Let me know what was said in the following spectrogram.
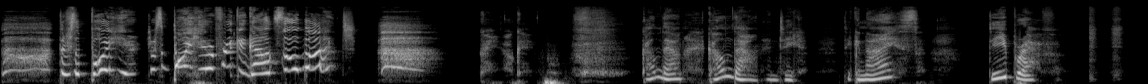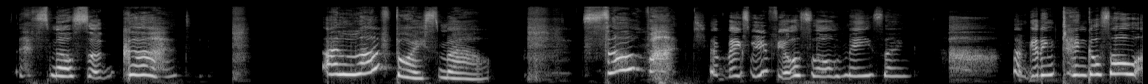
There's a boy here. There's a boy here freaking out so much. Okay, okay. Calm down, calm down, and take take a nice deep breath. It smells so good. Smell so much. It makes me feel so amazing. I'm getting tingles all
